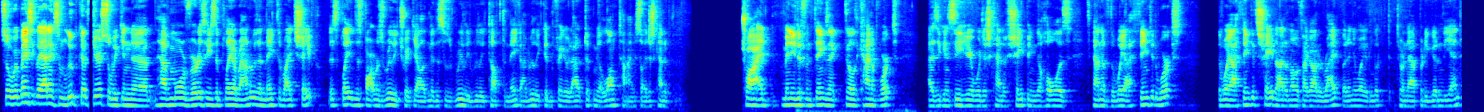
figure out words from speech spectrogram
So we're basically adding some loop cuts here so we can uh, have more vertices to play around with and make the right shape. This play, this part was really tricky. I'll admit this was really, really tough to make. I really couldn't figure it out. It took me a long time, so I just kind of tried many different things until it kind of worked. As you can see here, we're just kind of shaping the hole as it's kind of the way I think it works, the way I think it's shaped. I don't know if I got it right, but anyway, it looked turned out pretty good in the end.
